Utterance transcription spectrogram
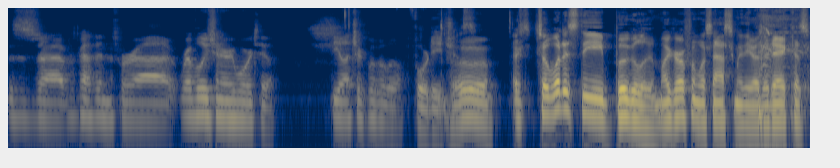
This is uh, prepping for uh, Revolutionary War two, the Electric Boogaloo. Four digits. Ooh. So what is the boogaloo? My girlfriend was asking me the other day because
